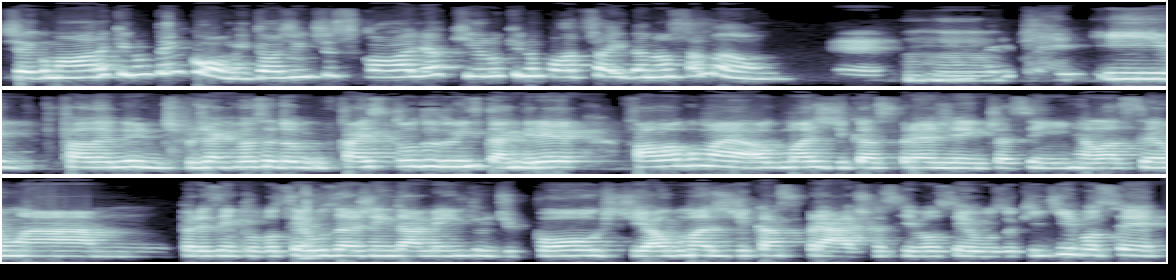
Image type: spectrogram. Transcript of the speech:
chega uma hora que não tem como. Então a gente escolhe aquilo que não pode sair da nossa mão. É. Uhum. E falando, tipo, já que você faz tudo do Instagram, fala alguma, algumas dicas pra gente, assim, em relação a, por exemplo, você usa agendamento de post, algumas dicas práticas que você usa. O que, que você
